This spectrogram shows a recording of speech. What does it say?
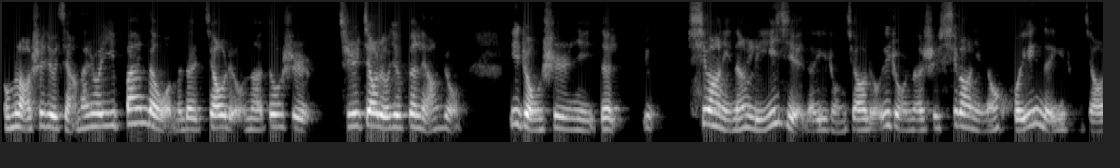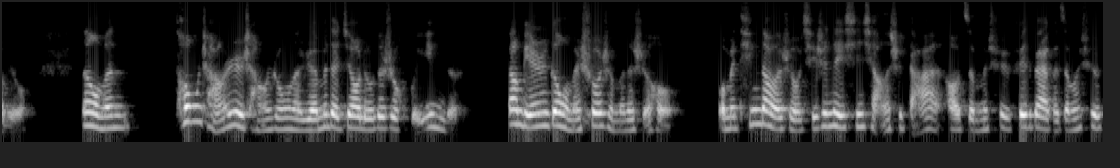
我们老师就讲，他说一般的我们的交流呢，都是其实交流就分两种，一种是你的。希望你能理解的一种交流，一种呢是希望你能回应的一种交流。那我们通常日常中呢，人们的交流都是回应的。当别人跟我们说什么的时候，我们听到的时候，其实内心想的是答案哦，怎么去 feedback，怎么去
